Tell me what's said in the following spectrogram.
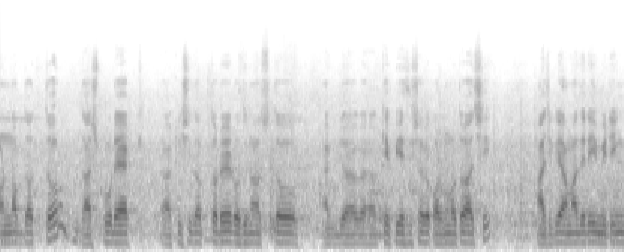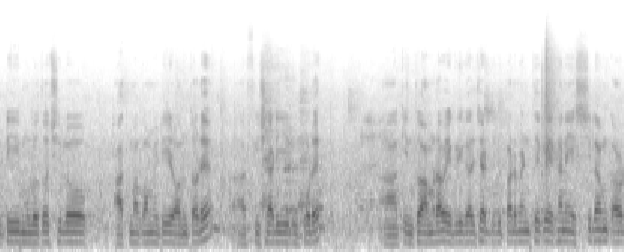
অর্ণব দত্ত, দাসপুর এক কৃষি দপ্তরের অধীনস্থ এক কেপিএস হিসাবে কর্মরত আছি। আজকে আমাদের এই মিটিংটি মূলত ছিল আত্মা কমিটির অন্তরে ফিশারির উপরে। কিন্তু আমরাও এগ্রিকালচার ডিপার্টমেন্ট থেকে এখানে এসেছিলাম কারণ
